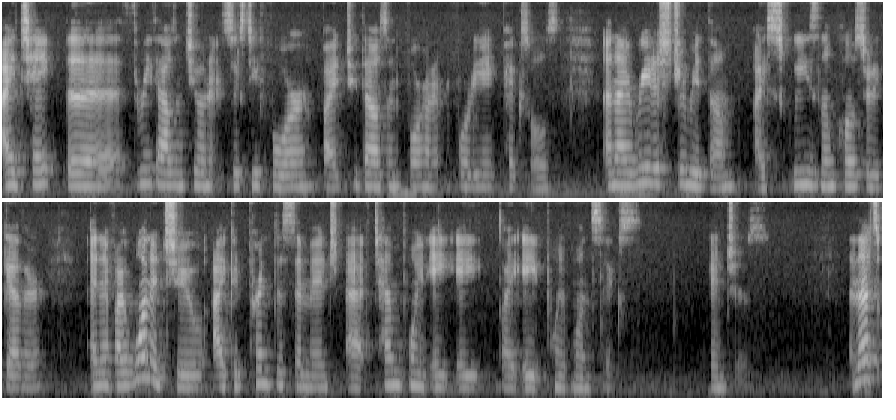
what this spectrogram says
I take the 3264 by 2448 pixels and I redistribute them. I squeeze them closer together. And if I wanted to, I could print this image at 10.88 by 8.16 inches. And that's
